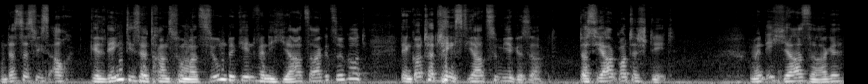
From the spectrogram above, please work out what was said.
Und das ist, wie es auch gelingt, diese Transformation beginnt, wenn ich Ja sage zu Gott. Denn Gott hat längst Ja zu mir gesagt. Das Ja Gottes steht. Und wenn ich Ja sage,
